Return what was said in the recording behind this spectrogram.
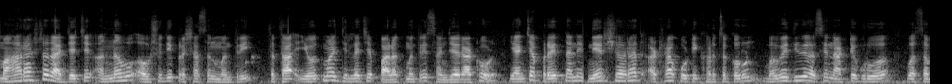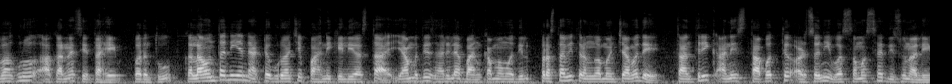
महाराष्ट्र राज्याचे अन्न व औषधी प्रशासन मंत्री तथा यवतमाळ जिल्ह्याचे पालकमंत्री संजय राठोड यांच्या प्रयत्नाने नेर शहरात अठरा कोटी खर्च करून भव्यदिव्य असे नाट्यगृह व सभागृह आकारण्यात येत आहे. परंतु कलावंतांनी या नाट्यगृहाची पाहणी केली असता यामध्ये झालेल्या बांधकामामधील प्रस्तावित रंगमंचामध्ये तांत्रिक आणि स्थापत्य अडचणी व समस्या दिसून आली.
